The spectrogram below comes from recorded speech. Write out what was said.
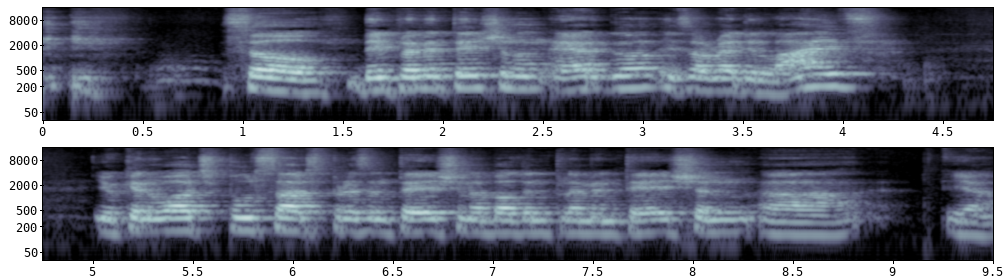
so the implementation on Ergo is already live. You can watch Pulsar's presentation about the implementation. Uh, yeah,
